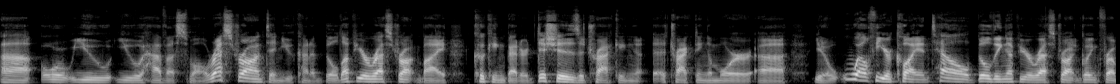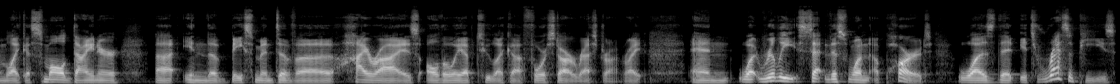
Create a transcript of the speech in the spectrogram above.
uh, or you you have a small restaurant and you kind of build up your restaurant by cooking better dishes, attracting attracting a more uh, you know wealthier clientele, building up your restaurant, going from like a small diner uh, in the basement of a high rise all the way up to like a four star restaurant, right? And what really set this one apart was that its recipes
